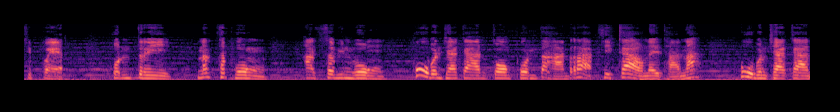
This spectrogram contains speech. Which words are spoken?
2568พลตรี นัทพงศ์อัศวินวงศ์ผู้บัญชาการกองพลทหารราบที่ 9 ในฐานะ ผู้บัญชาการ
